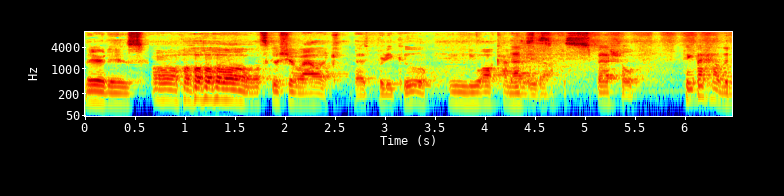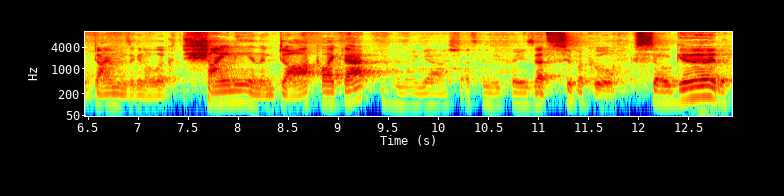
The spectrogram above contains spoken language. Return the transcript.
there it is. Oh, let's go show Alec. That's pretty cool. Mm, we can do all kinds That of is stuff. special. Think about how the diamonds are gonna look shiny and then dark like that. Oh my gosh, that's gonna be crazy. That's super cool. so good.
